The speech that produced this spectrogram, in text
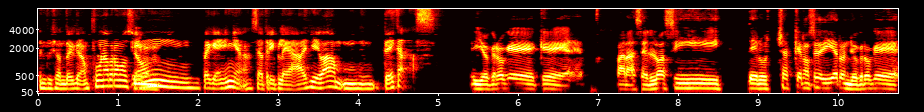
Lucha Underground fue una promoción pequeña, o sea, Triple A lleva mm, décadas. Y yo creo que, que para hacerlo así de luchas que no se dieron, yo creo que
